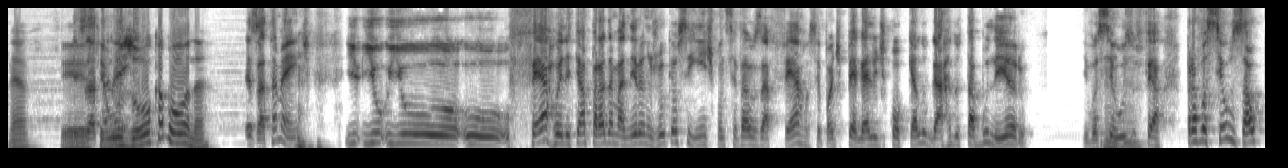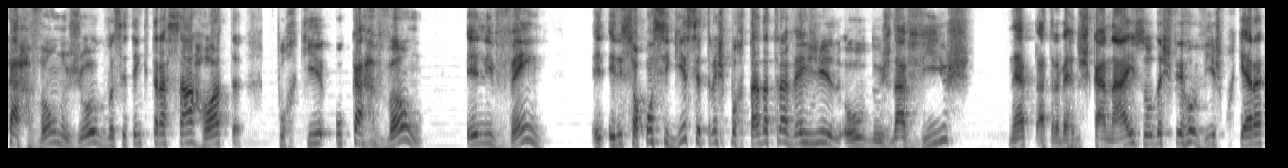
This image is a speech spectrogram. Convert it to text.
né? Você usou, acabou, né? Exatamente. e, e, e o, o, o, ferro, ele tem uma parada maneira no jogo que é o seguinte: quando você vai usar ferro, você pode pegar ele de qualquer lugar do tabuleiro. E você uhum. usa o ferro. Para você usar o carvão no jogo, você tem que traçar a rota. Porque o carvão, ele vem. Ele só conseguia ser transportado através de. ou dos navios, né? Através dos canais ou das ferrovias, porque era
